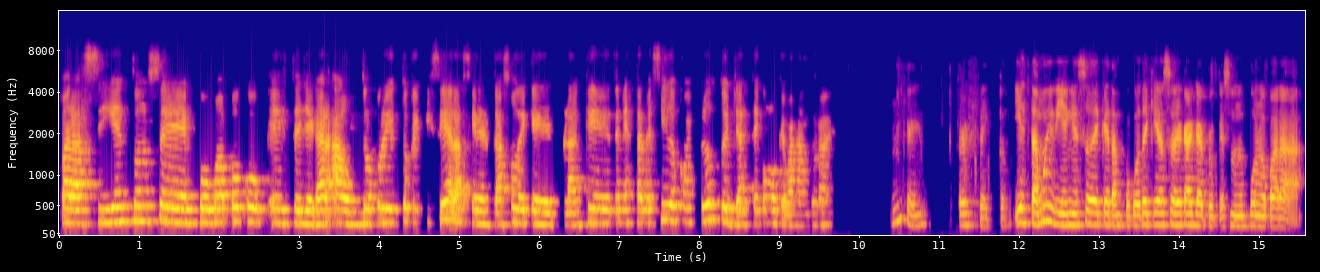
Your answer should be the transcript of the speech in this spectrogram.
para así entonces poco a poco este, llegar a otro proyecto que quisiera, si en el caso de que el plan que tenía establecido con mis productos ya esté como que bajando la Ok, perfecto. Y está muy bien eso de que tampoco te quieras sobrecargar porque eso no es bueno para,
